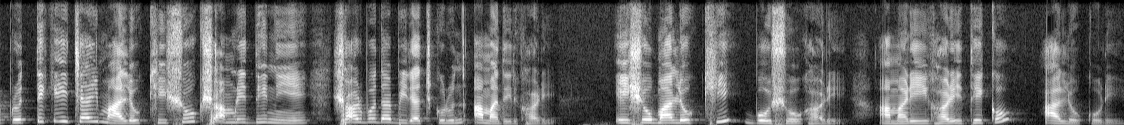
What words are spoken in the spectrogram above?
প্রত্যেকেই চাই মা লক্ষ্মী সুখ সমৃদ্ধি নিয়ে সর্বদা বিরাজ করুন আমাদের ঘরে। এসো মা লক্ষ্মী, বসো ঘরে। আমার এই ঘরে থেকেও আলো করে।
